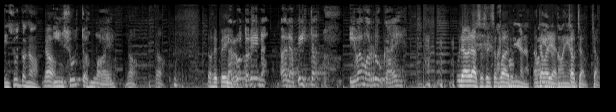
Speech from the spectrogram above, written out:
Insultos no. No, Insultos no, ¿eh? no, no. Nos despedimos. Largó Torena a la pista y vamos a Ruca, ¿eh? Un abrazo, Celso Hasta Cuadro. mañana, Hasta, hasta mañana, mañana. hasta mañana. Chau, chau, chau.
